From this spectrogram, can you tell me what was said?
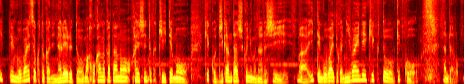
1.5倍速とかになれると、まあ他の方の配信とか聞いても結構時間短縮にもなるし、まあ1.5倍とか2倍で聞くと結構、なんだろう、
